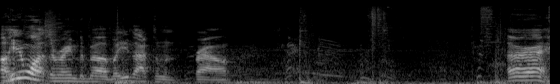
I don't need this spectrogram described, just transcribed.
Oh, he wanted to ring the bell, but he knocked him in the ground. Alright.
